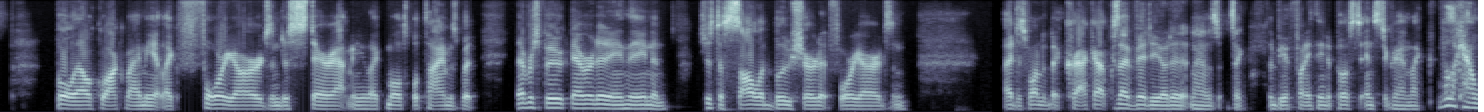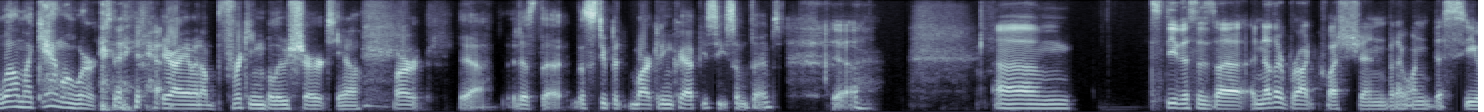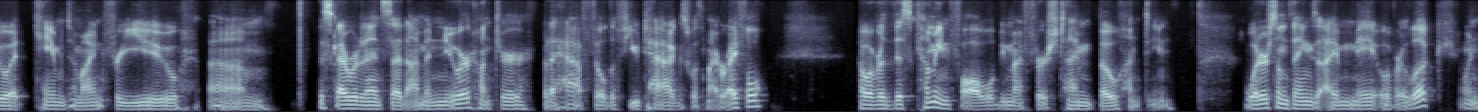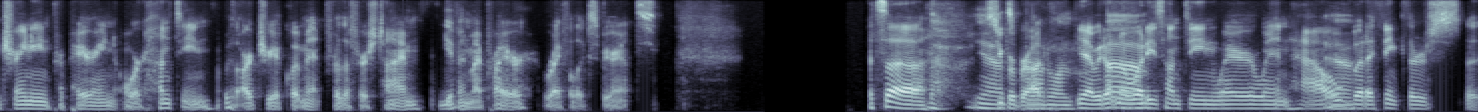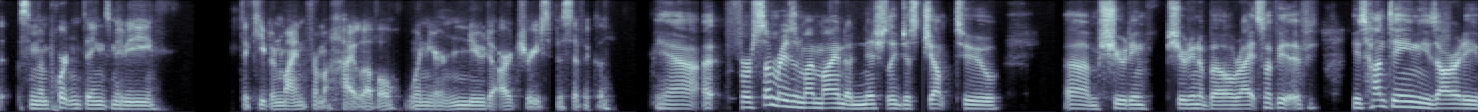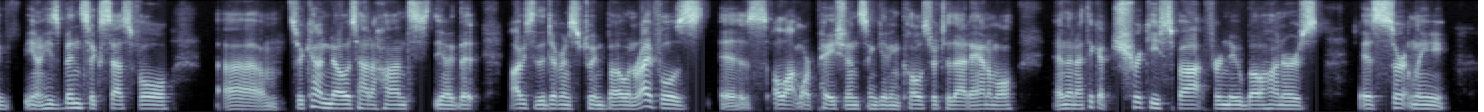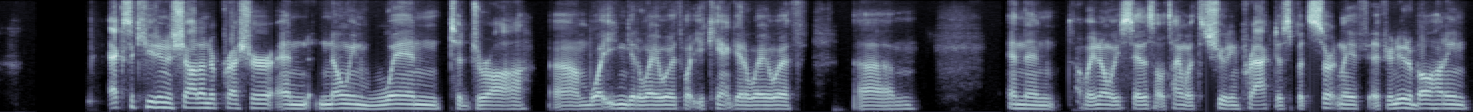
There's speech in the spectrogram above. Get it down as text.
bull elk walk by me at like four yards and just stare at me like multiple times, but never spooked, never did anything. And just a solid blue shirt at four yards. And I just wanted to crack up because I videoed it and I was it's like it'd be a funny thing to post to Instagram, like, well, look how well my camo works. yeah. Here I am in a freaking blue shirt, you know, or yeah, just the the stupid marketing crap you see sometimes. Yeah. Um, Steve, this is a, uh, another broad question, but I wanted to see what came to mind for you. Um, this guy wrote in and said, I'm a newer hunter, but I have filled a few tags with my rifle. However, this coming fall will be my first time bow hunting. What are some things I may overlook when training, preparing, or hunting with archery equipment for the first time, given my prior rifle experience? It's a yeah, super broad. broad. one. Yeah, we don't um, know what um, he's hunting, where, when, how, yeah. but I think there's uh, some important things maybe to keep in mind from a high level when you're new to archery specifically. Yeah, I, for some reason, my mind initially just jumped to um, shooting, shooting a bow, right? So if, he, if he's hunting, he's already, you know, he's been successful. Um, so he kind of knows how to hunt. You know, that obviously the difference between bow and rifles is a lot more patience and getting closer to that animal. And then I think a tricky spot for new bow hunters is certainly executing a shot under pressure and knowing when to draw, um, what you can get away with, what you can't get away with. Um, and then we know we say this all the time with shooting practice, but certainly if, if you're new to bow hunting,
